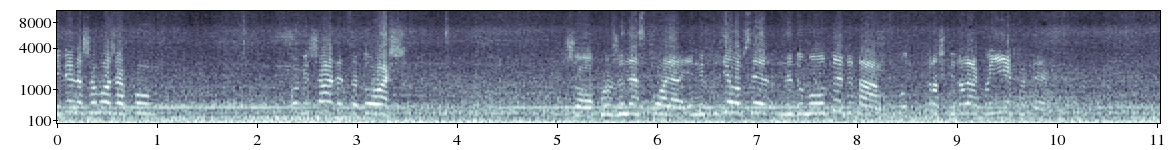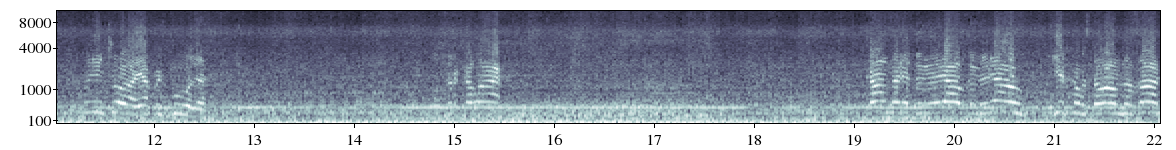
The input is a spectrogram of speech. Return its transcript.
єдине, що може по- помішати, це дощ, що прожене з поля. І не хотіло б все не домолотити там, бо трошки далеко їхати. Ну нічого, якось буде. По зеркалах. Камері довіряв, довіряв, їхав, здавав назад.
